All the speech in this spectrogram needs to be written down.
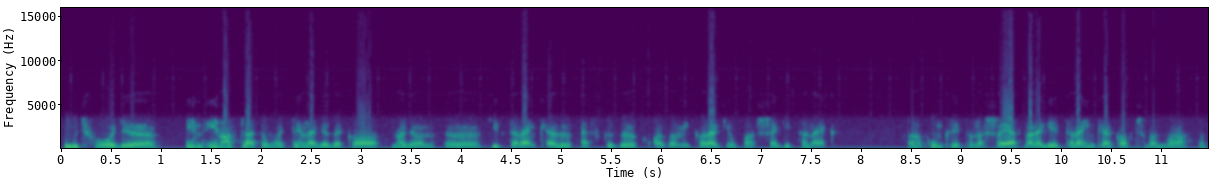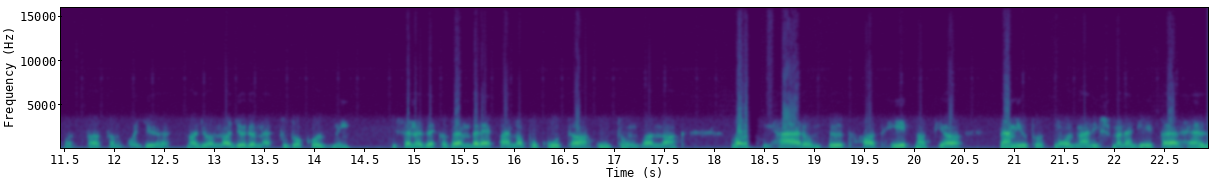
Úgyhogy én, én azt látom, hogy tényleg ezek a nagyon hirtelen kellő eszközök az, amik a legjobban segítenek konkrétan a saját melegételeinkkel kapcsolatban azt tapasztaltam, hogy nagyon nagy örömet tud okozni, hiszen ezek az emberek már napok óta úton vannak. Valaki három, öt, hat, hét napja nem jutott normális melegételhez.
